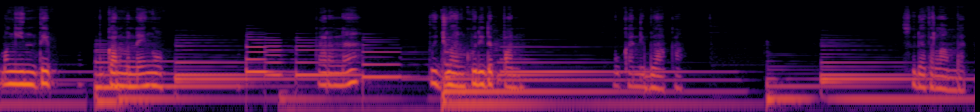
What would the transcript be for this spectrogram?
mengintip bukan menengok, karena tujuanku di depan, bukan di belakang sudah terlambat.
